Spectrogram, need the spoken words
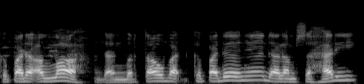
kepada Allah dan bertaubat kepadanya dalam sehari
